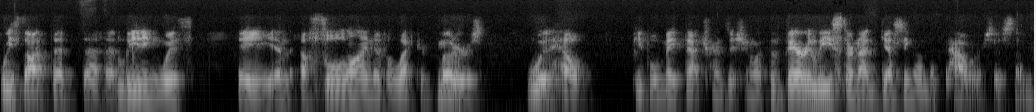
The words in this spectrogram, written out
we thought that uh, that leading with a an, a full line of electric motors would help people make that transition. At the very least, they're not guessing on the power system.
